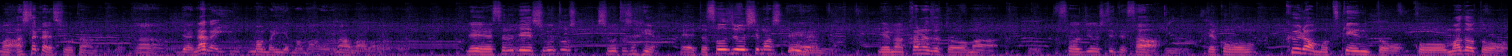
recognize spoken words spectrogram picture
まあ明日から仕事なんだけど。うん。じゃあなんかいいまあまあいいやまあまあ。うんまあまあ。まあでそれで仕事仕事じゃねえや、えー、と掃除をしてまして、でまあ彼女とまあ掃除をしててさ、うん。でこうクーラーもつけんとこう窓と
